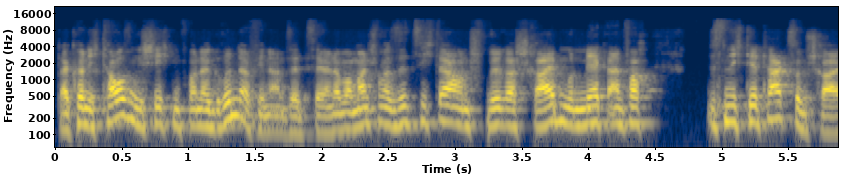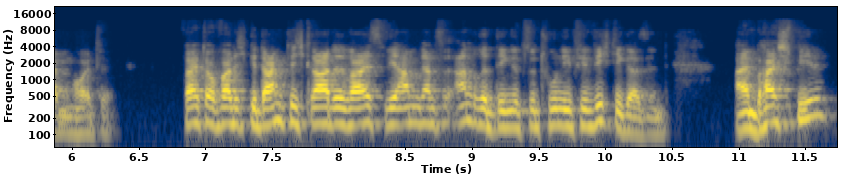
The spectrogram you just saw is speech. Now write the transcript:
da könnte ich tausend Geschichten von der Gründerfinanz erzählen. Aber manchmal sitze ich da und will was schreiben und merke einfach, ist nicht der Tag zum Schreiben heute. Vielleicht auch, weil ich gedanklich gerade weiß, wir haben ganz andere Dinge zu tun, die viel wichtiger sind. Ein Beispiel,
